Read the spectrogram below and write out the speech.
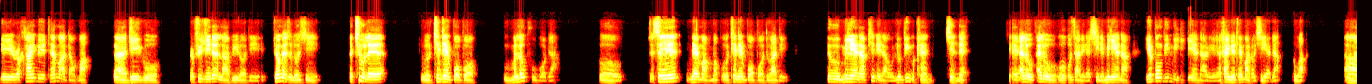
ဒီရခိုင်တွေထဲမှာတောင်မှအဲဒီကို refugee နဲ့လာပြီးတော့ဒီပြောမယ်ဆိုလို့ရှိရင်တချို့လဲဟိုထင်ထင်ပေါ်ပေါ်မလုပ်ဘူးပေါ့ဗျာဟိုစရင်ထဲမှာဟိုထင်ထင်ပေါ်ပေါ်သူကဒီသူမီလီယံနာဖြစ်နေတာကိုလူသိမခံကျင်တဲ့အဲအဲ့လိုအဲ့လိုဟိုဥစားတွေလည်းရှိတယ်မီလီယံနာရပုံသီးမီလီယံနာတွေအခိုင်တွေထဲမှာတော့ရှိရဗျဟိုကအာ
